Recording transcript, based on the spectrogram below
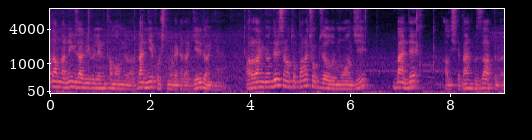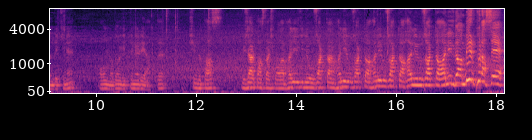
Adamlar ne güzel birbirlerini tamamlıyorlar. Ben niye koştum oraya kadar? Geri dön ya. Aradan gönderirsen o top bana çok güzel olur Muancı. Ben de al işte ben hızlı attım öndekine. Olmadı o gitti nereye attı. Şimdi pas. Güzel paslaşmalar. Halil gidiyor uzaktan. Halil uzakta. Halil uzakta. Halil uzakta. Halil'den bir plase.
